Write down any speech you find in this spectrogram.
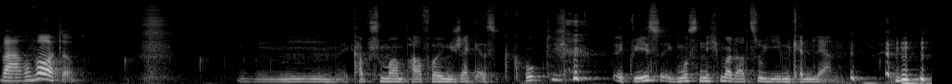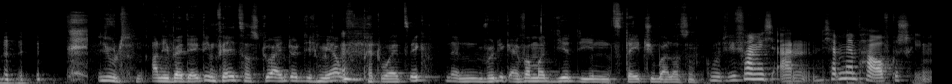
Wahre Worte. Ich habe schon mal ein paar Folgen Jackass geguckt. Ich weiß, ich muss nicht mal dazu jeden kennenlernen. Gut, Anni, bei Dating Fails hast du eindeutig mehr auf Petro als ich. Dann würde ich einfach mal dir den Stage überlassen. Gut, wie fange ich an? Ich habe mir ein paar aufgeschrieben.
